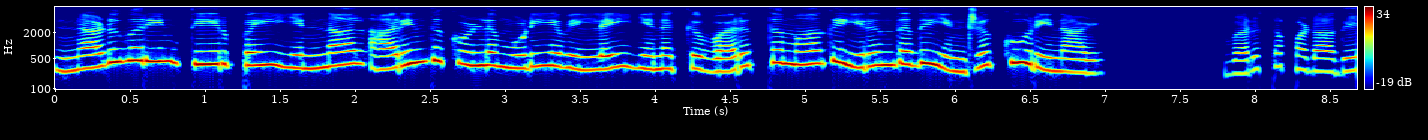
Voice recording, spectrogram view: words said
நடுவரின் தீர்ப்பை என்னால் அறிந்து கொள்ள முடியவில்லை எனக்கு வருத்தமாக இருந்தது என்று கூறினாள். வருத்தப்படாதே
